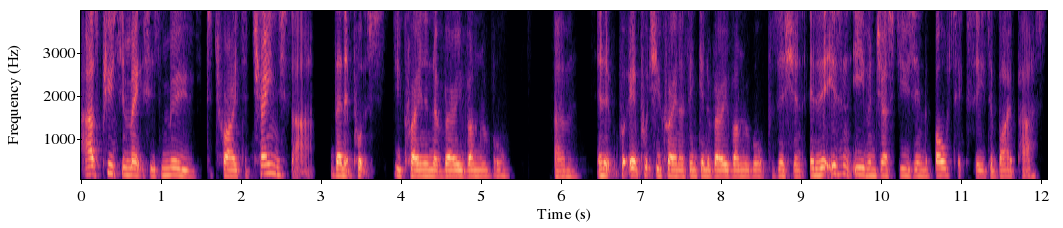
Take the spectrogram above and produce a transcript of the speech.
as Putin makes his move to try to change that, then it puts Ukraine in a very vulnerable, um, and it it puts Ukraine, I think, in a very vulnerable position. And it isn't even just using the Baltic Sea to bypass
